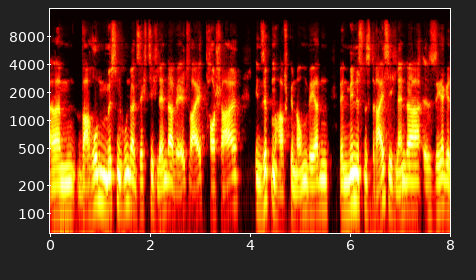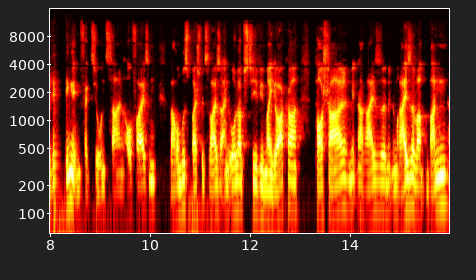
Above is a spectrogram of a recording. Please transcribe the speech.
Ähm, warum müssen 160 Länder weltweit pauschal in Sippenhaft genommen werden, wenn mindestens 30 Länder äh, sehr geringe Infektionszahlen aufweisen. Warum muss beispielsweise ein Urlaubsziel wie Mallorca pauschal mit einer Reise, mit einem Reisebann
